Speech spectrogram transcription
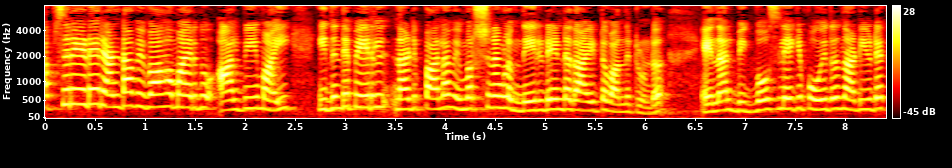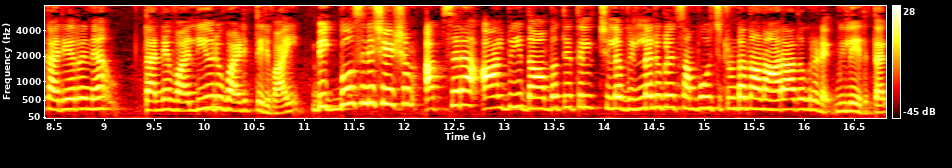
അപ്സരയുടെ രണ്ടാം വിവാഹമായിരുന്നു ആൽബിയുമായി. ഇതിന്റെ പേരിൽ നടി പല വിമർശനങ്ങളും നേരിടേണ്ടതായിട്ട് വന്നിട്ടുണ്ട്. എന്നാൽ ബിഗ് ബോസിലേക്ക് പോയത് നടിയുടെ കരിയറിന് തന്നെ വലിയൊരു വഴിത്തിരിവായി. ബിഗ് ബോസിന് ശേഷം അപ്സര ആൽബി ദാമ്പത്യത്തിൽ ചില വിള്ളലുകൾ സംഭവിച്ചിട്ടുണ്ടെന്നാണ് ആരാധകരുടെ വിലയിരുത്തൽ.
